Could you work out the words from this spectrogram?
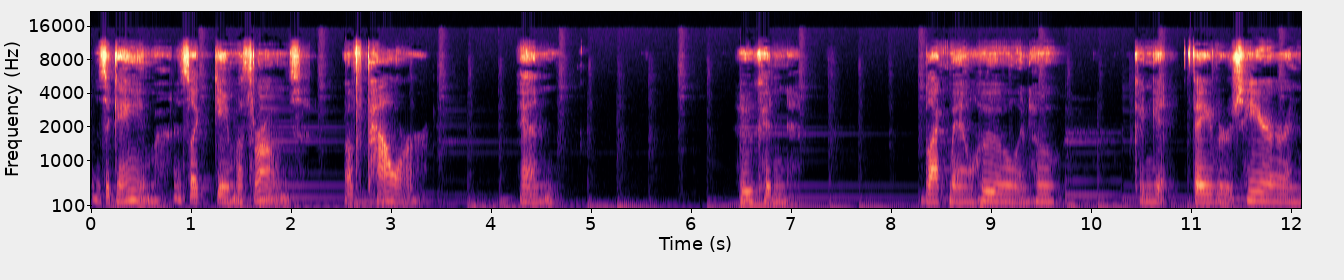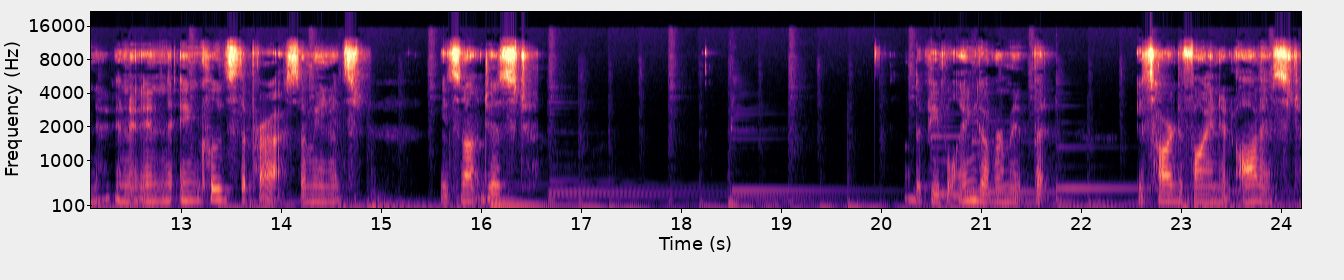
it's a game. It's like Game of Thrones of power and who can blackmail who and who can get favors here and, and, and it includes the press. I mean it's it's not just the people in government, but it's hard to find an honest,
